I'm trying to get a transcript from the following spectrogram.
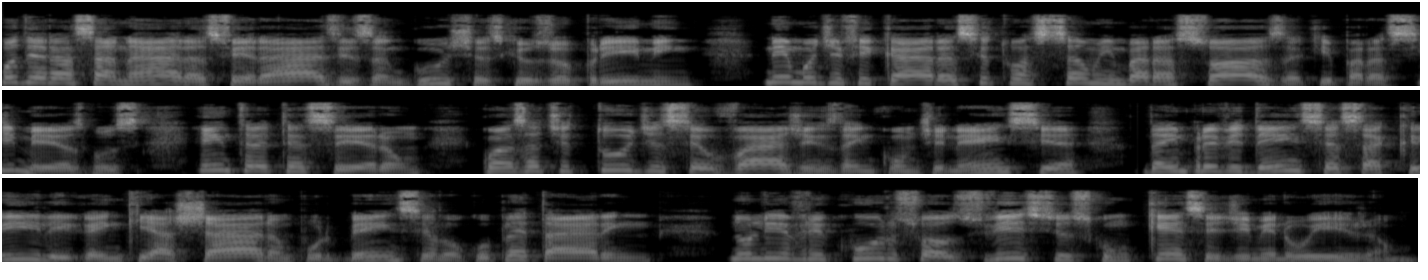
poderá sanar as ferazes angústias que os oprimem, nem modificar a situação embaraçosa que para si mesmos entreteceram com as atitudes selvagens da incontinência, da imprevidência sacrílega em que acharam por bem se locupletarem, no livre curso aos vícios com que se diminuíram.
